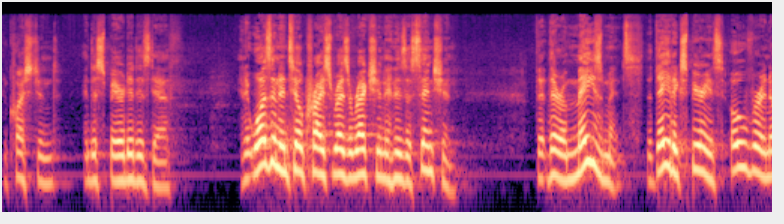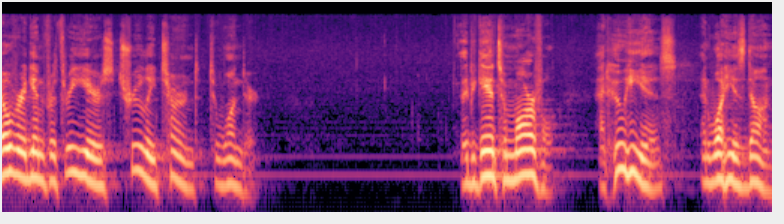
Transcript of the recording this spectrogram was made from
and questioned and despaired at his death. And it wasn't until Christ's resurrection and his ascension that their amazement that they had experienced over and over again for three years truly turned to wonder. They began to marvel at who he is and what he has done.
